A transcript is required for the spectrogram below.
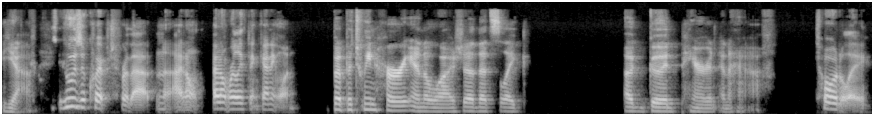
yeah. Who's equipped for that? I don't I don't really think anyone. But between her and Elijah, that's like a good parent and a half. Totally.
